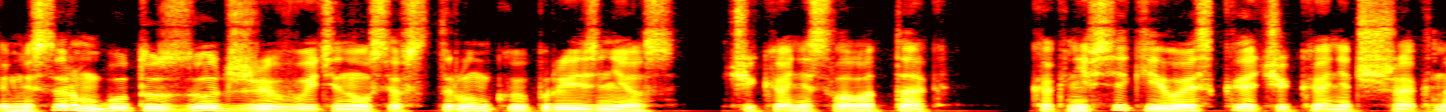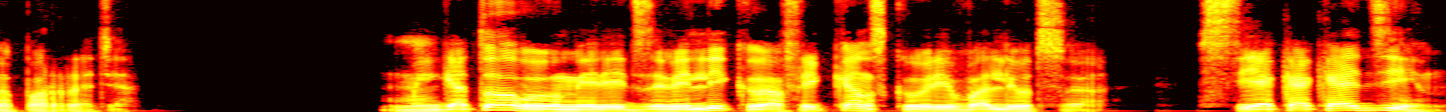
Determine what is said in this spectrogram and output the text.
Комиссар Мбуту Зоджи вытянулся в струнку и произнес, чеканя слова так, как не всякие войска чеканят шаг на параде. Мы готовы умереть за великую африканскую революцию. Все как один.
